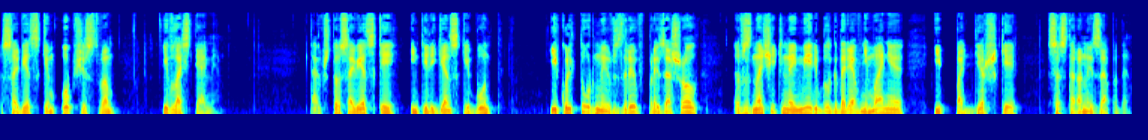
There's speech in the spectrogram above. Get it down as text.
с советским обществом и властями. Так что советский интеллигентский бунт и культурный взрыв произошел в значительной мере благодаря вниманию и поддержке со стороны Запада.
